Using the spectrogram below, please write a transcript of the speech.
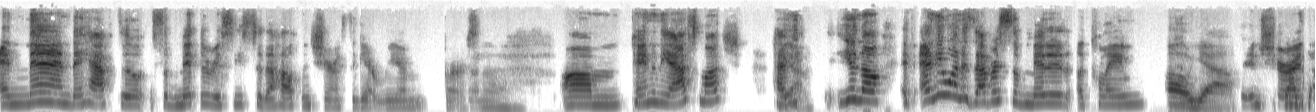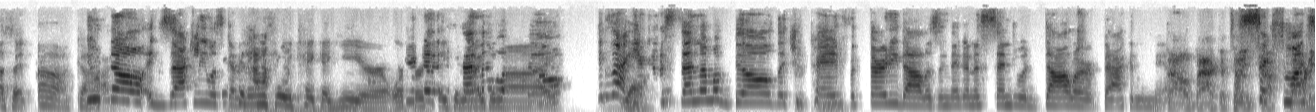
and then they have to submit the receipts to the health insurance to get reimbursed um pain in the ass much have yeah. you, you know if anyone has ever submitted a claim oh yeah insurance that doesn't oh god you know exactly what's going to happen easily take a year or you're first they deny deny Exactly. Yeah. You're going to send them a bill that you paid for thirty dollars, and they're going to send you a dollar back in the mail. Dollar back and tell you six months.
